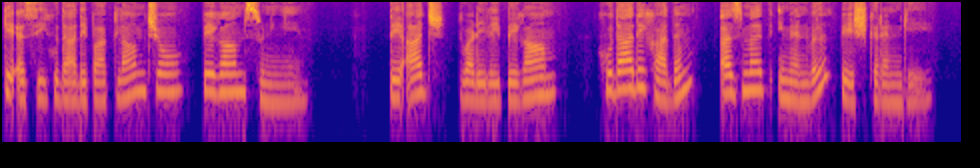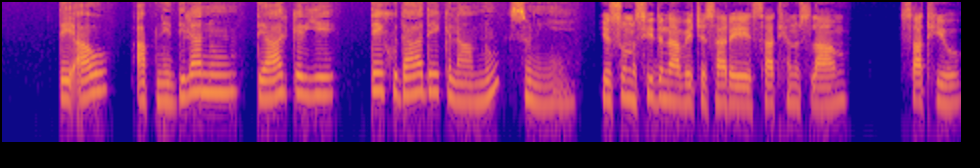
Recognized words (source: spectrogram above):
ਕਿ ਅਸੀਂ ਖੁਦਾ ਦੇ ਪਾਕ ਕਲਾਮ ਚੋਂ ਪੈਗਾਮ ਸੁਣੀਏ। ਤੇ ਅੱਜ ਤੁਹਾਡੇ ਲਈ ਪੈਗਾਮ ਖੁਦਾ ਦੇ ਖਾਦਮ ਅਜ਼ਮਤ ਇਮਨੁਅਲ ਪੇਸ਼ ਕਰਨਗੇ। ਤੇ ਆਓ ਆਪਣੇ ਦਿਲਾਂ ਨੂੰ ਤਿਆਰ ਕਰੀਏ ਤੇ ਖੁਦਾ ਦੇ ਕਲਾਮ ਨੂੰ ਸੁਣੀਏ। ਯਿਸੂ ਮਸੀਹ ਦੇ ਨਾਮ ਵਿੱਚ ਸਾਰੇ ਸਾਥੀਆਂ ਨੂੰ ਸਲਾਮ। ਸਾਥੀਓ,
